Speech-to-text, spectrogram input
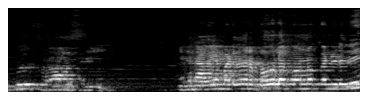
ಇದು ಸರಾಸರಿ. ಈಗ ನಾವೇನ್ ಮಾಡಿದ್ರೆ ಬಹುಲಕವನ್ನು ಕಂಡಿಡಿದ್ವಿ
